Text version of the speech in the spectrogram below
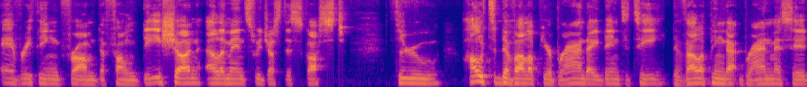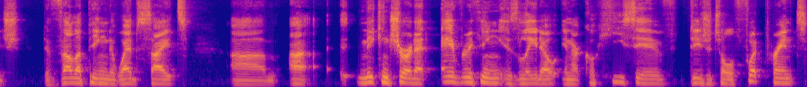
everything from the foundation elements we just discussed through how to develop your brand identity, developing that brand message, developing the website, um, uh, making sure that everything is laid out in a cohesive digital footprint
